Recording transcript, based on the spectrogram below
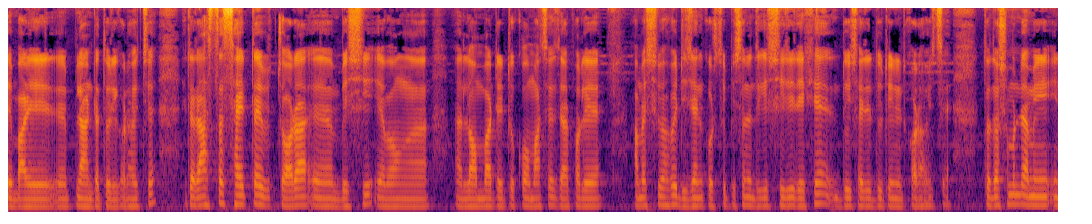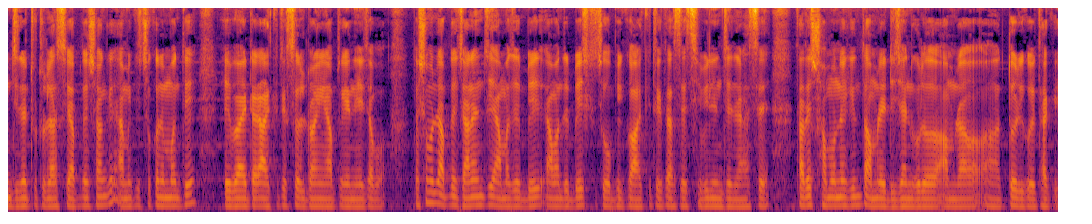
এই বাড়ির প্ল্যানটা তৈরি করা হয়েছে। এটা রাস্তার সাইডটা চড়া বেশি এবং লম্বাটা একটু কম আছে যার ফলে আমরা সেভাবে ডিজাইন করছি। পিছনের দিকে সিঁড়ি রেখে দুই সাইডে দুটো ইউনিট করা হয়েছে। তো দর্শক মণ্ডলী, আমি ইঞ্জিনিয়ার টুটুল আছি আপনাদের সঙ্গে। আমি কিছুক্ষণের মধ্যে এই বাড়িটার আর্কিটেকচারাল ড্রয়িং আপনাকে নিয়ে যাব। দর্শক মণ্ডলী, আপনি জানেন যে আমাদের আমাদের বেশ কিছু অভিজ্ঞ আর্কিটেক্ট আছে সিভিল ইঞ্জিনিয়ার আছে। তাদের সমন্বয়ে কিন্তু আমরা এই ডিজাইনগুলো আমরা তৈরি করে থাকি।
